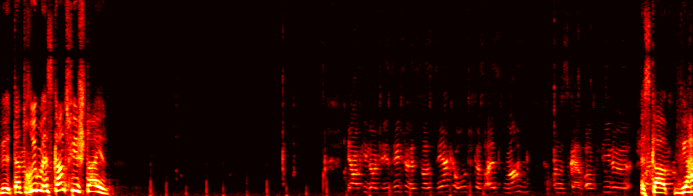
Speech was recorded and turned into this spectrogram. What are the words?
Wir, da drüben ist ganz viel Stein. Ja, okay, Leute, ihr seht schon, es war sehr chaotisch, das alles zu machen. Und es gab auch viele. Es gab, wir,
